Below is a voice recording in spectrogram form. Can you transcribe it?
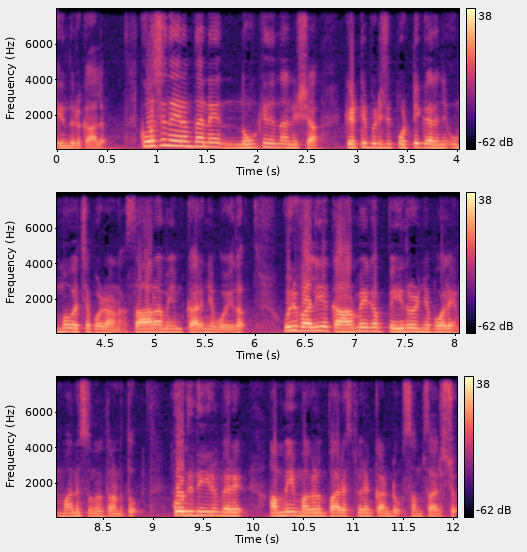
എന്തൊരു കാലം. കുറച്ചു നേരം തന്നെ നോക്കി നിന്ന അനുഷ കെട്ടിപ്പിടിച്ച് പൊട്ടിക്കരഞ്ഞ് ഉമ്മ വെച്ചപ്പോഴാണ് സാറാമ്മയും കരഞ്ഞു പോയത്. ഒരു വലിയ കാർമേഘം പെയ്തൊഴിഞ്ഞ പോലെ മനസ്സൊന്ന് തണുത്തു. കൊതി തീരും വരെ അമ്മയും മകളും പരസ്പരം കണ്ടു സംസാരിച്ചു.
